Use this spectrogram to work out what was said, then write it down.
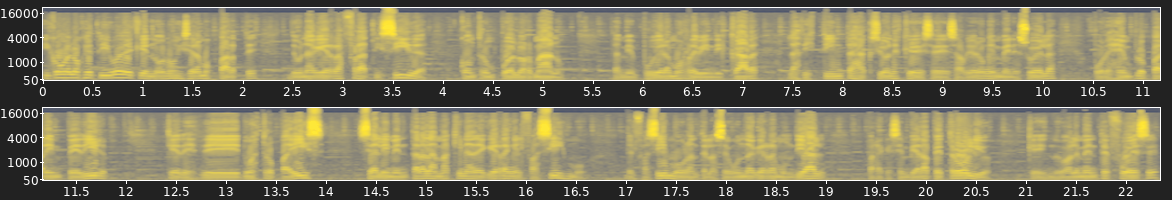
y con el objetivo de que no nos hiciéramos parte de una guerra fratricida contra un pueblo hermano. También pudiéramos reivindicar las distintas acciones que se desarrollaron en Venezuela, por ejemplo, para impedir que desde nuestro país se alimentara la máquina de guerra en el fascismo, del fascismo durante la Segunda Guerra Mundial, para que se enviara petróleo, que indudablemente fuese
